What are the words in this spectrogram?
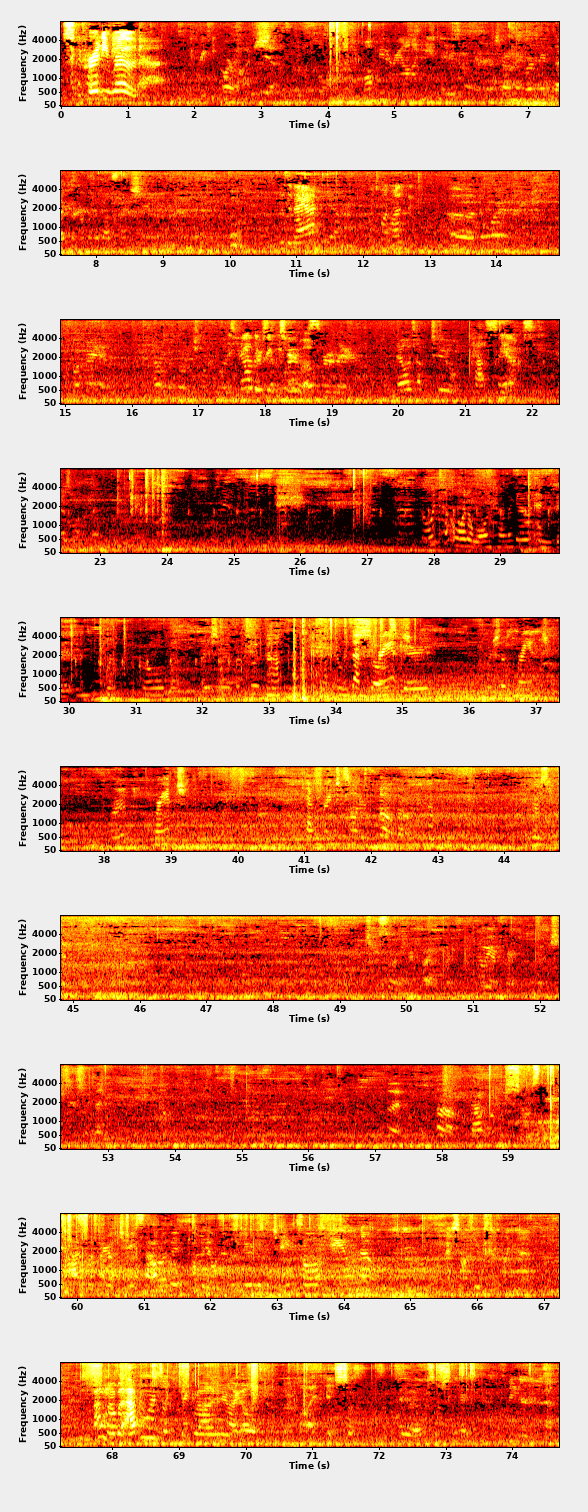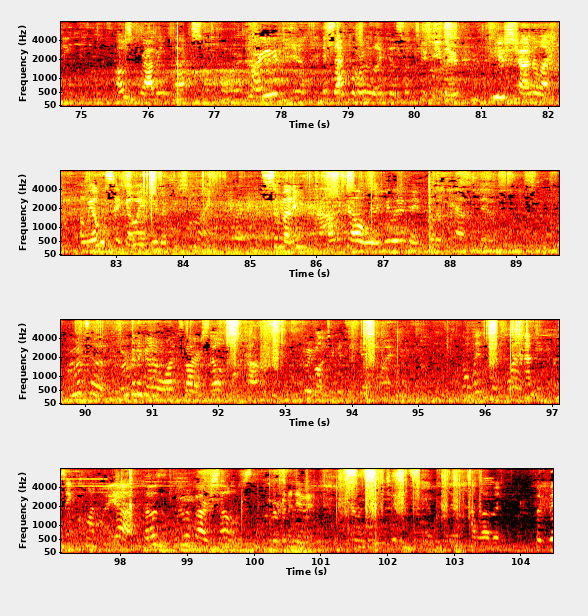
It's a pretty road. Crazy car wash. Walking around, I can't do it. Was it at? Which one was it? You know, there's a two over there. They always have two past Yeah. Sam's. There's one of them. I went to one a long time ago and bitten with a girl that I used to be friends with. And it was Was that so Branch? scary. Which is Ranch. Branch? Branch. Cabin Branch's daughter. Oh no. Where's he been? She's so terrified. We are friends. She's just like that. But um, that one was so scary. I, I got chased out of it. Somebody else was dude with a chainsaw. Hell no. I just don't do stuff like that. I don't know, but afterwards, like you I was grabbing Zach. Are you? Yeah. And don't really like this stuff either. He was trying to like, we almost didn't go in. He like, you should like, get some money. I we like, we in paid for. We have to. We went to, we were gonna go to one by ourselves. Um, we bought tickets at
